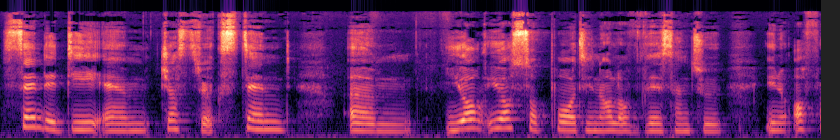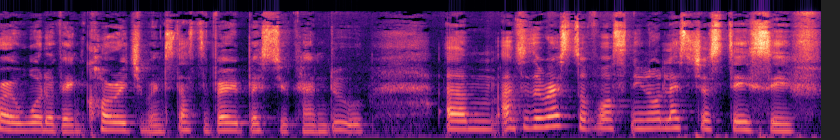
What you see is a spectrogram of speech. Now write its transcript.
Send a DM just to extend um, your your support in all of this and to you know offer a word of encouragement. That's the very best you can do. Um, and to the rest of us, you know, let's just stay safe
